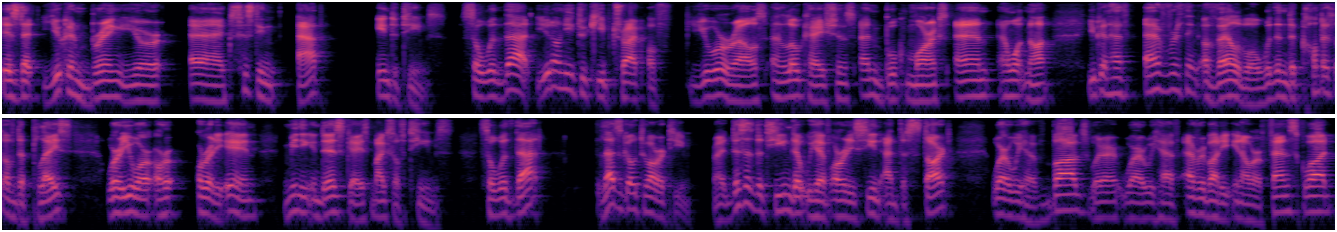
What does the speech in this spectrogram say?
is that you can bring your existing app into Teams. So with that, you don't need to keep track of URLs and locations and bookmarks and, and whatnot. You can have everything available within the context of the place where you are already in, meaning in this case, Microsoft Teams. So with that, let's go to our team, right? This is the team that we have already seen at the start, where we have bugs, where, where we have everybody in our fan squad.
